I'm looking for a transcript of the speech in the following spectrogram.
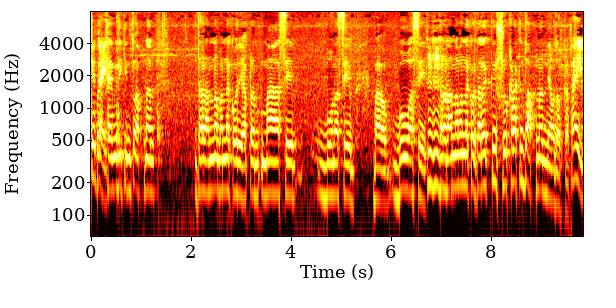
সেটাই। ফ্যামিলি কিন্তু আপনার যারা রান্না বান্না করে আপনার মা আছে বোন আছে বা বউ আছে তারা রান্না বান্না করে তারা সুরক্ষাটা কিন্তু আপনার নেওয়া দরকার। ভাই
